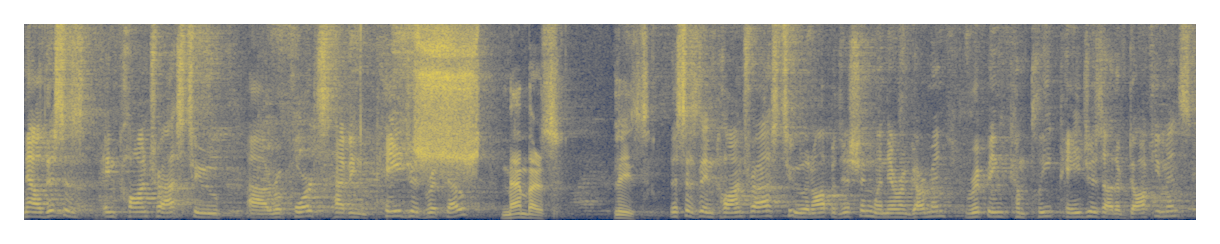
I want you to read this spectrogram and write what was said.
Now, this is in contrast to uh, reports having pages ripped out. Members, please. This is in contrast to an opposition when they were in government, ripping complete pages out of documents,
